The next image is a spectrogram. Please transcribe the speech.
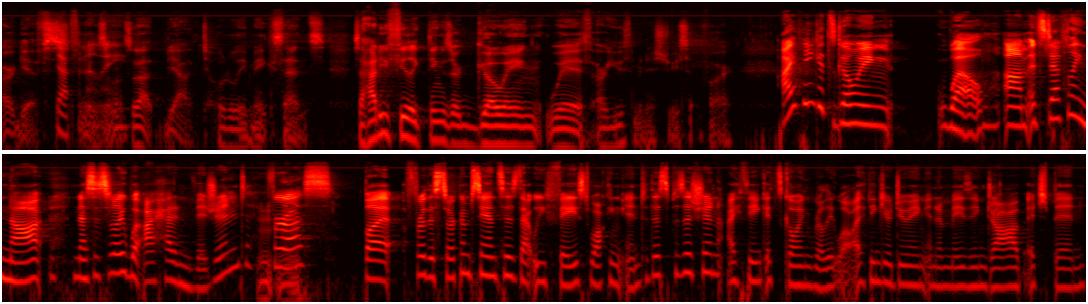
our gifts. and so. Definitely. So, that yeah, totally makes sense. So how do you feel like things are going with our youth ministry so far? I think it's going well. Um, it's definitely not necessarily what I had envisioned for us, but for the circumstances that we faced walking into this position, I think it's going really well. I think you're doing an amazing job. It's been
